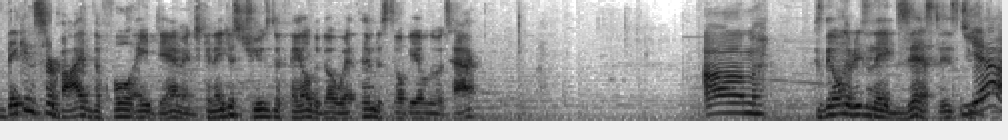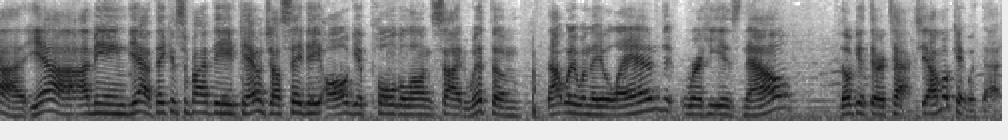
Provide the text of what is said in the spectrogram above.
they can survive the full eight damage. Can they just choose to fail to go with him to still be able to attack? Um, Because the only reason they exist is to Yeah, yeah. I mean, yeah, if they can survive the eight damage, I'll say they all get pulled alongside with them. That way, when they land where he is now, they'll get their attacks. Yeah, I'm okay with that.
